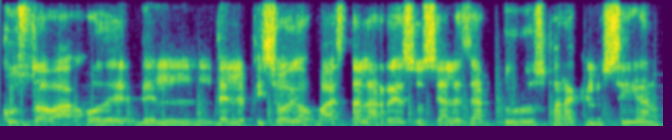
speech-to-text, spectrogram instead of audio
justo abajo de, del, episodio va a estar las redes sociales de Arturus para que lo sigan,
